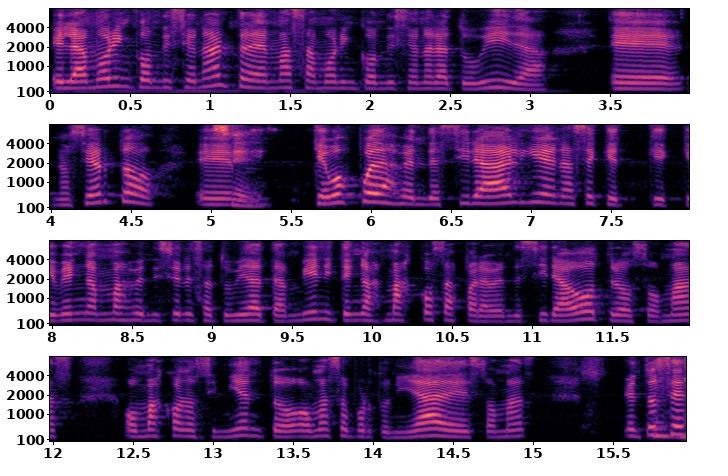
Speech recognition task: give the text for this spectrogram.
El amor incondicional trae más amor incondicional a tu vida. Eh, ¿No es cierto? Eh, que vos puedas bendecir a alguien hace que, vengan más bendiciones a tu vida también y tengas más cosas para bendecir a otros o más, o más conocimiento o más oportunidades o más. Entonces,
